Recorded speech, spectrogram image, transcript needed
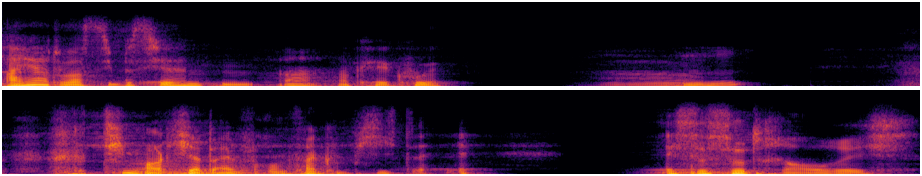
Ah ja, du hast die bis hier hinten. Ah, okay, cool. Mhm. Die markiert einfach unser Gebiet, ey. Ist das so traurig?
